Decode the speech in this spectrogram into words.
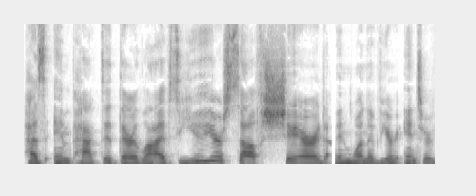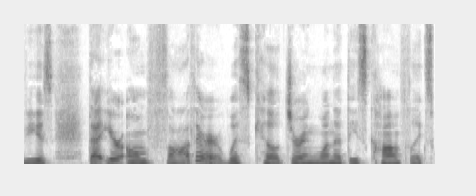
has impacted their lives. You yourself shared in one of your interviews that your own father was killed during one of these conflicts.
